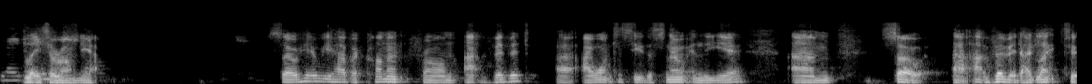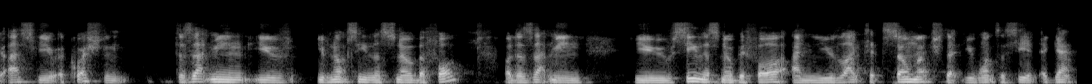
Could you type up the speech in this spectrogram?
later, later on, yeah. So here we have a comment from at Vivid. Uh, I want to see the snow in the year. Um, so uh, at Vivid, I'd like to ask you a question. Does that mean you've you've not seen the snow before, or does that mean you've seen the snow before and you liked it so much that you want to see it again?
